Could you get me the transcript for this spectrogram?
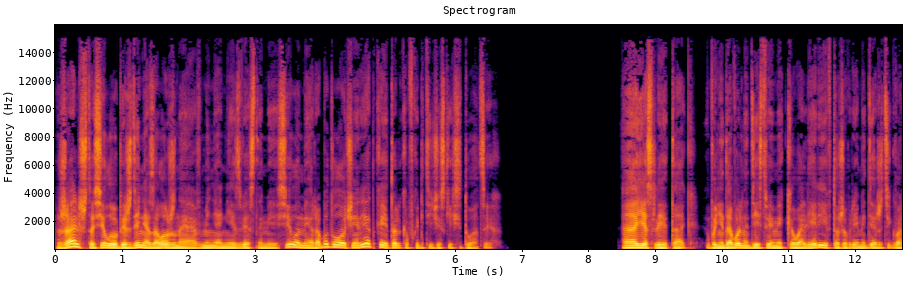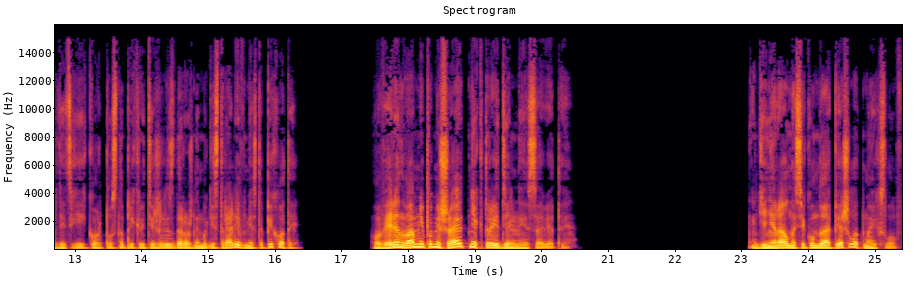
Жаль, что сила убеждения, заложенная в меня неизвестными силами, работала очень редко и только в критических ситуациях. А если и так, вы недовольны действиями кавалерии и в то же время держите гвардейский корпус на прикрытии железнодорожной магистрали вместо пехоты. Уверен, вам не помешают некоторые дельные советы. Генерал на секунду опешил от моих слов.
